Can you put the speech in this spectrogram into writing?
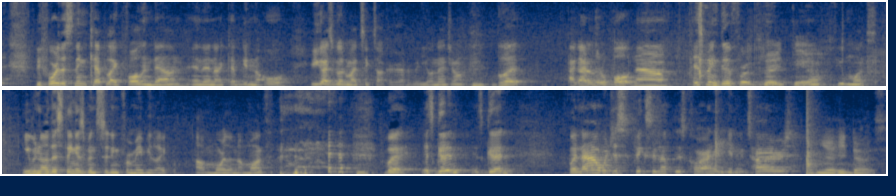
before this thing kept like falling down and then I kept getting a hole. If you guys go to my TikTok, I got a video on that joint. Hmm. But I got a little bolt now. It's been good for a good, you know, few months. Even though this thing has been sitting for maybe like um, more than a month. but it's good. It's good. But now we're just fixing up this car. I need to get new tires. Yeah, he does.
